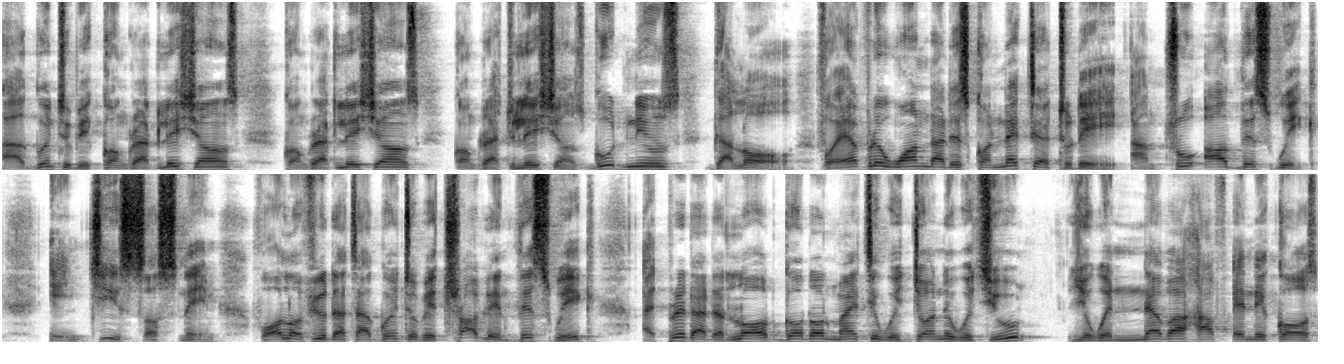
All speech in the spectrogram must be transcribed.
are going to be congratulations, congratulations, congratulations. Good news galore for everyone that is connected today and throughout this week in Jesus' name. For all of you that are going to be traveling this week, I pray that the Lord God Almighty will journey with you you will never have any cause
